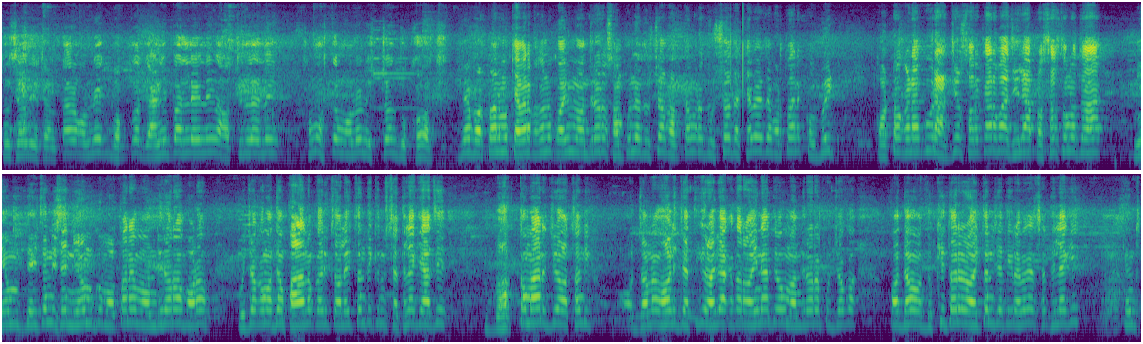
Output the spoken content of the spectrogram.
ସୋସିଆଲ ଡିଷ୍ଟାନ୍ସ ତାର ଅନେକ ଭକ୍ତ ଜାଣିପାରିଲେନି ଆସିଲେନି ସମସ୍ତେ ମନରେ ନିଶ୍ଚୟ ଦୁଃଖ ଅଛି। ଯେ ବର୍ତ୍ତମାନ ମୁଁ କ୍ୟାମେରା ପର୍ସନ କହିବି ମନ୍ଦିରର ସମ୍ପୂର୍ଣ୍ଣ ଦୃଶ୍ୟ ଭକ୍ତଙ୍କର ଦୃଶ୍ୟ ଦେଖେଇବେ ଯେ ବର୍ତ୍ତମାନ କୋଭିଡ କଟକଣାକୁ ରାଜ୍ୟ ସରକାର ବା ଜିଲ୍ଲା ପ୍ରଶାସନ ଯାହା ନିୟମ ଦେଇଛନ୍ତି ସେ ନିୟମକୁ ବର୍ତ୍ତମାନ ମନ୍ଦିରର ବଡ଼ ପୂଜକ ମଧ୍ୟ ପାଳନ କରି ଚଲେଇଛନ୍ତି। କିନ୍ତୁ ସେଥିଲାଗି ଆଜି ଭକ୍ତମାନେ ଯେଉଁ ଅଛନ୍ତି ଜନଗହଳି ଯେତିକି ରହିବା କଥା ରହିନାହାନ୍ତି ଏବଂ ମନ୍ଦିରର ପୂଜକ ମଧ୍ୟ ଦୁଃଖିତରେ ରହିଛନ୍ତି ଯେତିକି ରହିବା ସେଥିଲାଗି କିନ୍ତୁ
